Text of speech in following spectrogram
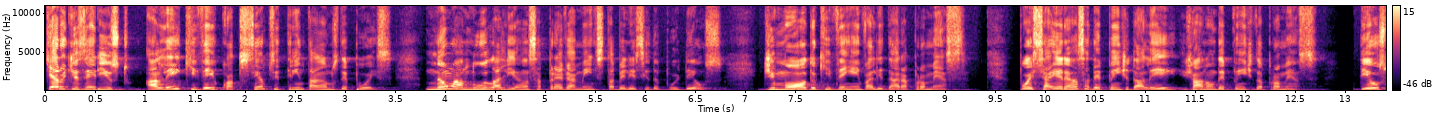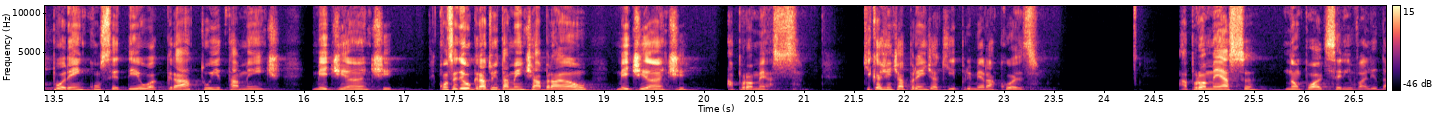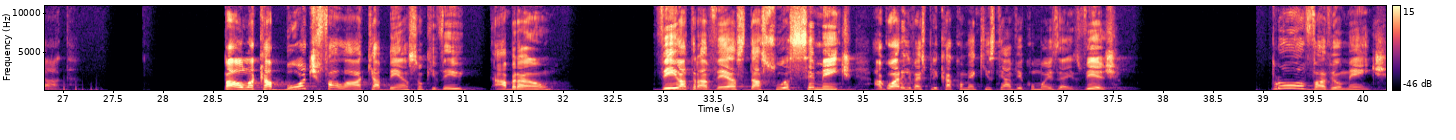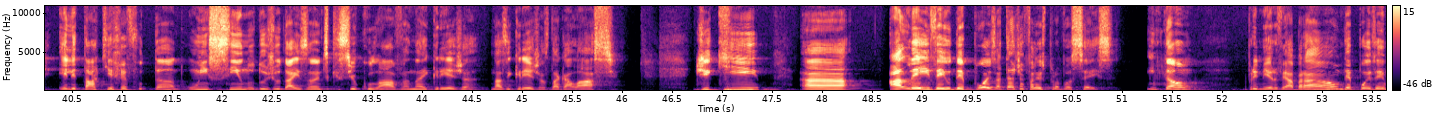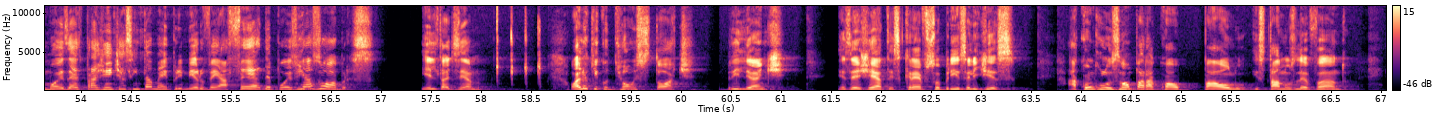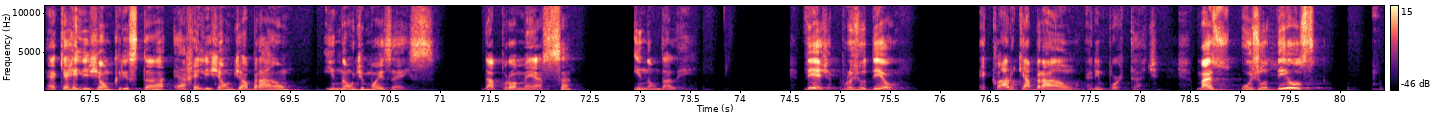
Quero dizer isto: a lei que veio 430 anos depois não anula a aliança previamente estabelecida por Deus, de modo que venha invalidar a promessa. Pois se a herança depende da lei, já não depende da promessa. Deus, porém, concedeu-a gratuitamente, mediante concedeu gratuitamente a Abraão mediante a promessa. O que, que a gente aprende aqui? Primeira coisa, a promessa não pode ser invalidada. Paulo acabou de falar que a bênção que veio Abraão, veio através da sua semente. Agora ele vai explicar como é que isso tem a ver com Moisés. Veja. Provavelmente ele está aqui refutando um ensino dos judaizantes que circulava na igreja, nas igrejas da Galácia, de que ah, a lei veio depois. Até já falei isso para vocês. Então, primeiro veio Abraão, depois veio Moisés. Para a gente é assim também. Primeiro vem a fé, depois vem as obras. E ele está dizendo: olha o que o John Stott, brilhante, exegeta, escreve sobre isso. Ele diz: a conclusão para a qual Paulo está nos levando é que a religião cristã é a religião de Abraão e não de Moisés, da promessa e não da lei. Veja, para o judeu, é claro que Abraão era importante, mas os judeus,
